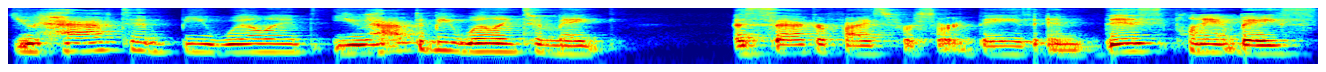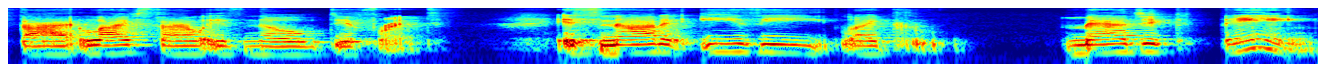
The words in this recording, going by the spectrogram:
you have to be willing you have to be willing to make a sacrifice for certain things and this plant-based style, lifestyle is no different. It's not an easy like magic thing.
